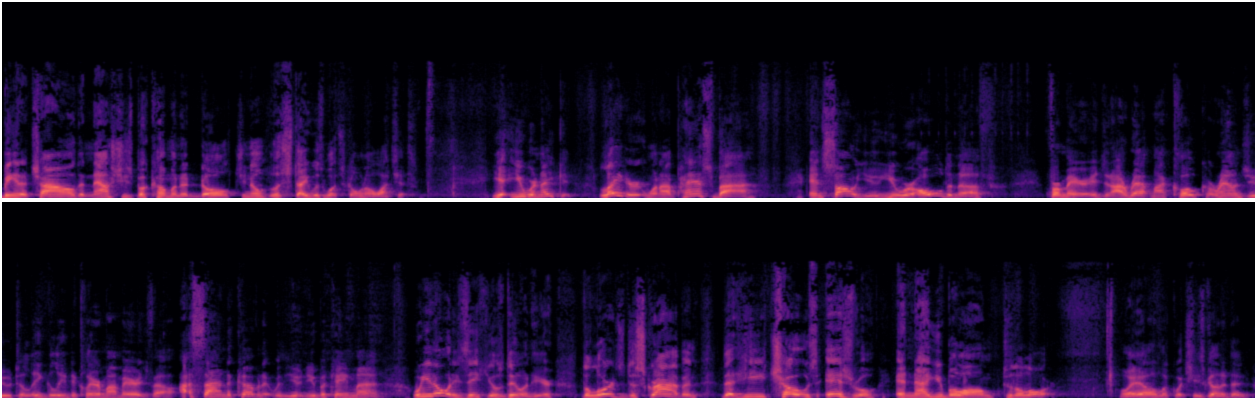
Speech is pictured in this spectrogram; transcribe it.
being a child and now she's become an adult. You know, let's stay with what's going on. Watch this. Yet you were naked. Later, when I passed by and saw you, you were old enough for marriage, and I wrap my cloak around you to legally declare my marriage vow. I signed a covenant with you, and you became mine. Well, you know what Ezekiel's doing here? The Lord's describing that he chose Israel, and now you belong to the Lord. Well, look what she's going to do.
